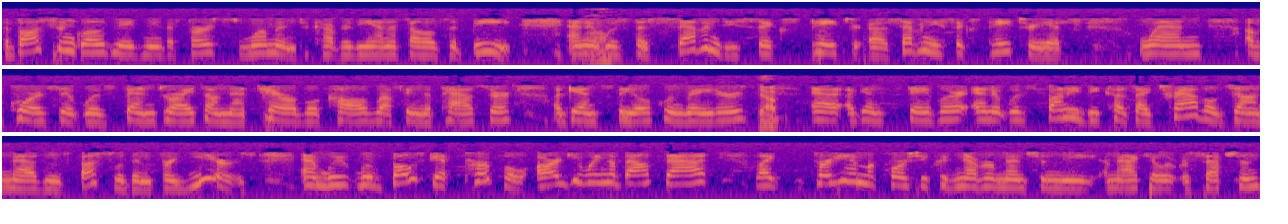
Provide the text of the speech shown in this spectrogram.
the Boston Globe made me the first woman to cover the NFL as a beat, and it was the 76 Patri- uh, 76 Patriots when, of course, it was Ben Dreith on that terrible call, roughing the passer against the Oakland Raiders, Yep. uh, against Stabler. And it was funny because I traveled John Madden's bus with him for years, and we would both get purple arguing about that. Like for him, of course, you could never mention the Immaculate Reception,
